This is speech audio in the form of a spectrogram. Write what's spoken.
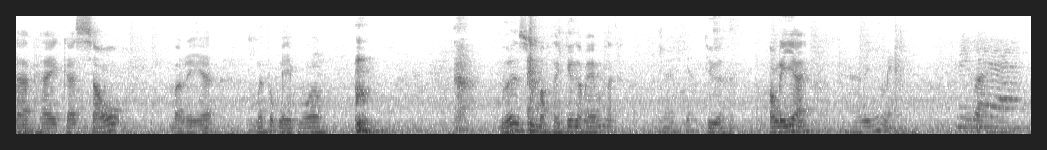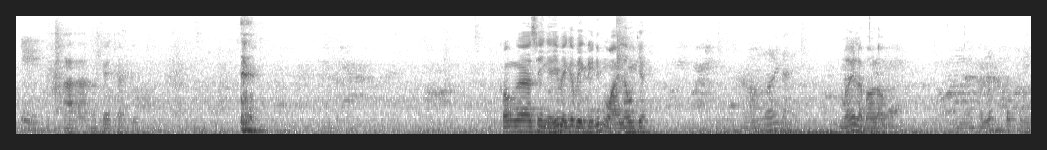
đạt 2k6 bà rịa mới tốt nghiệp đúng không? Bữa xuân mộc thầy chưa gặp em không ta dạ chứ chưa hả? Con đi với ai? À, đi với mẹ. Đi Vâng. với à, chị. À à, ok chào chị. Con ờ, suy nghĩ về cái việc đi nước ngoài lâu chưa? À, mới đây. Mới là bao lâu? Là từ lúc tốt nghiệp.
